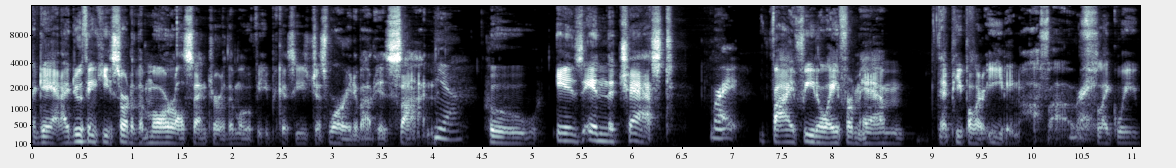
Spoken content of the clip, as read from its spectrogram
again, I do think he's sort of the moral center of the movie because he's just worried about his son, Yeah. who is in the chest Right. five feet away from him that people are eating off of. Right. Like we,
